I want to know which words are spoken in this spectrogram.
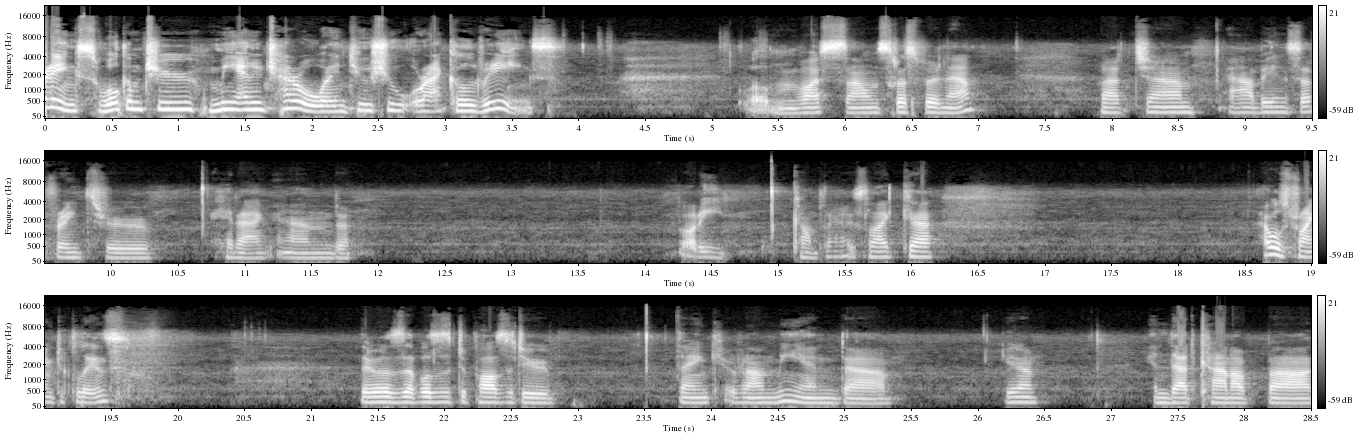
Greetings, welcome to me and Tarot and Intuition Oracle readings. Well, my voice sounds crisper now, but um, I've been suffering through headache and uh, body complaints. Like uh, I was trying to cleanse. there was a positive, positive thing around me, and uh, you know in that kind of uh,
